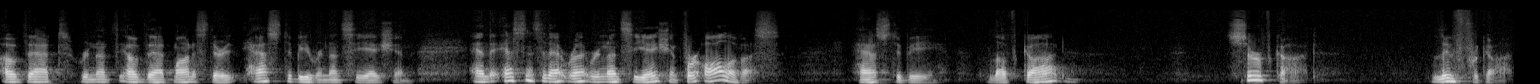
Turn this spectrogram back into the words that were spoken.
of that, of that monastery has to be renunciation. And the essence of that renunciation for all of us has to be love God, serve God, live for God.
